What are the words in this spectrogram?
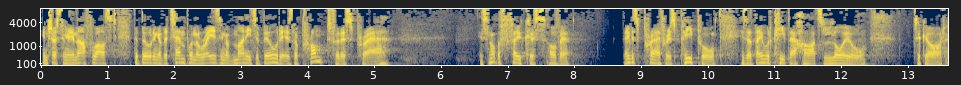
Interestingly enough, whilst the building of the temple and the raising of money to build it is the prompt for this prayer, it's not the focus of it. David's prayer for his people is that they would keep their hearts loyal to God.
